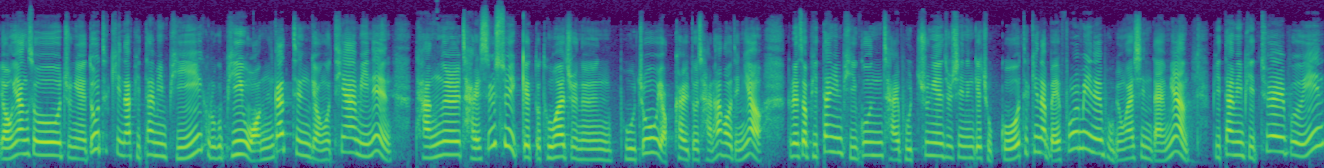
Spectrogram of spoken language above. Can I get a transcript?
영양소 중에도 특히나 비타민 B 그리고 B1 같은 경우 티아민은 당을 잘 쓸 수 있게 또 도와주는 보조 역할도 잘 하거든요. 그래서 비타민 B군 잘 보충해 주시는 게 좋고 특히나 메폴민을 복용하신다면 비타민 B12인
